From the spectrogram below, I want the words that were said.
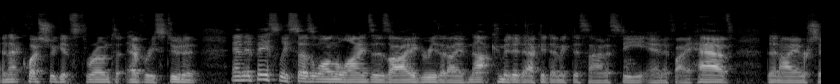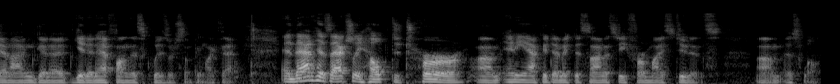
And that question gets thrown to every student. And it basically says along the lines is, I agree that I have not committed academic dishonesty. And if I have, then I understand I'm going to get an F on this quiz or something like that. And that has actually helped deter um, any academic dishonesty from my students um, as well.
